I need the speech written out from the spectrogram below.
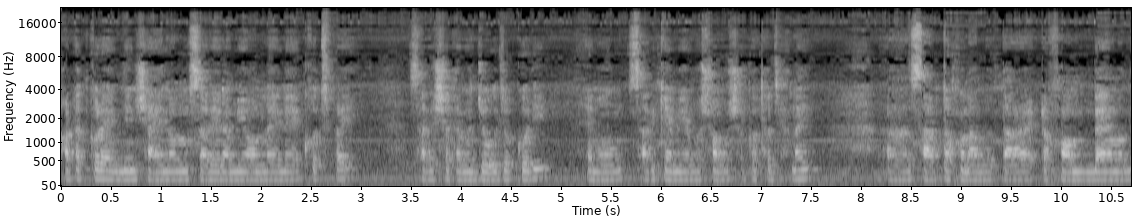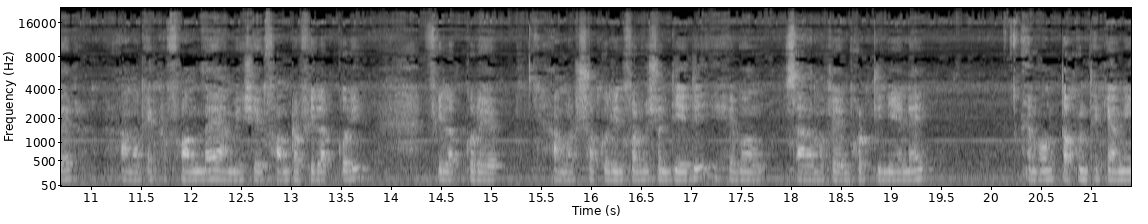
হঠাৎ করে একদিন শাহিন আলম স্যারের আমি অনলাইনে খোঁজ পাই। স্যারের সাথে আমি যোগাযোগ করি এবং স্যারকে আমি আমার সমস্যার কথা জানাই। স্যার তখন আমরা তারা একটা ফর্ম দেয় আমাদের। আমাকে একটা ফর্ম দেয়, আমি সেই ফর্মটা ফিল আপ করি। ফিল আপ করে আমার সকল ইনফরমেশন দিয়ে দিই এবং স্যার আমাকে ভর্তি নিয়ে নেয়। এবং তখন থেকে আমি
